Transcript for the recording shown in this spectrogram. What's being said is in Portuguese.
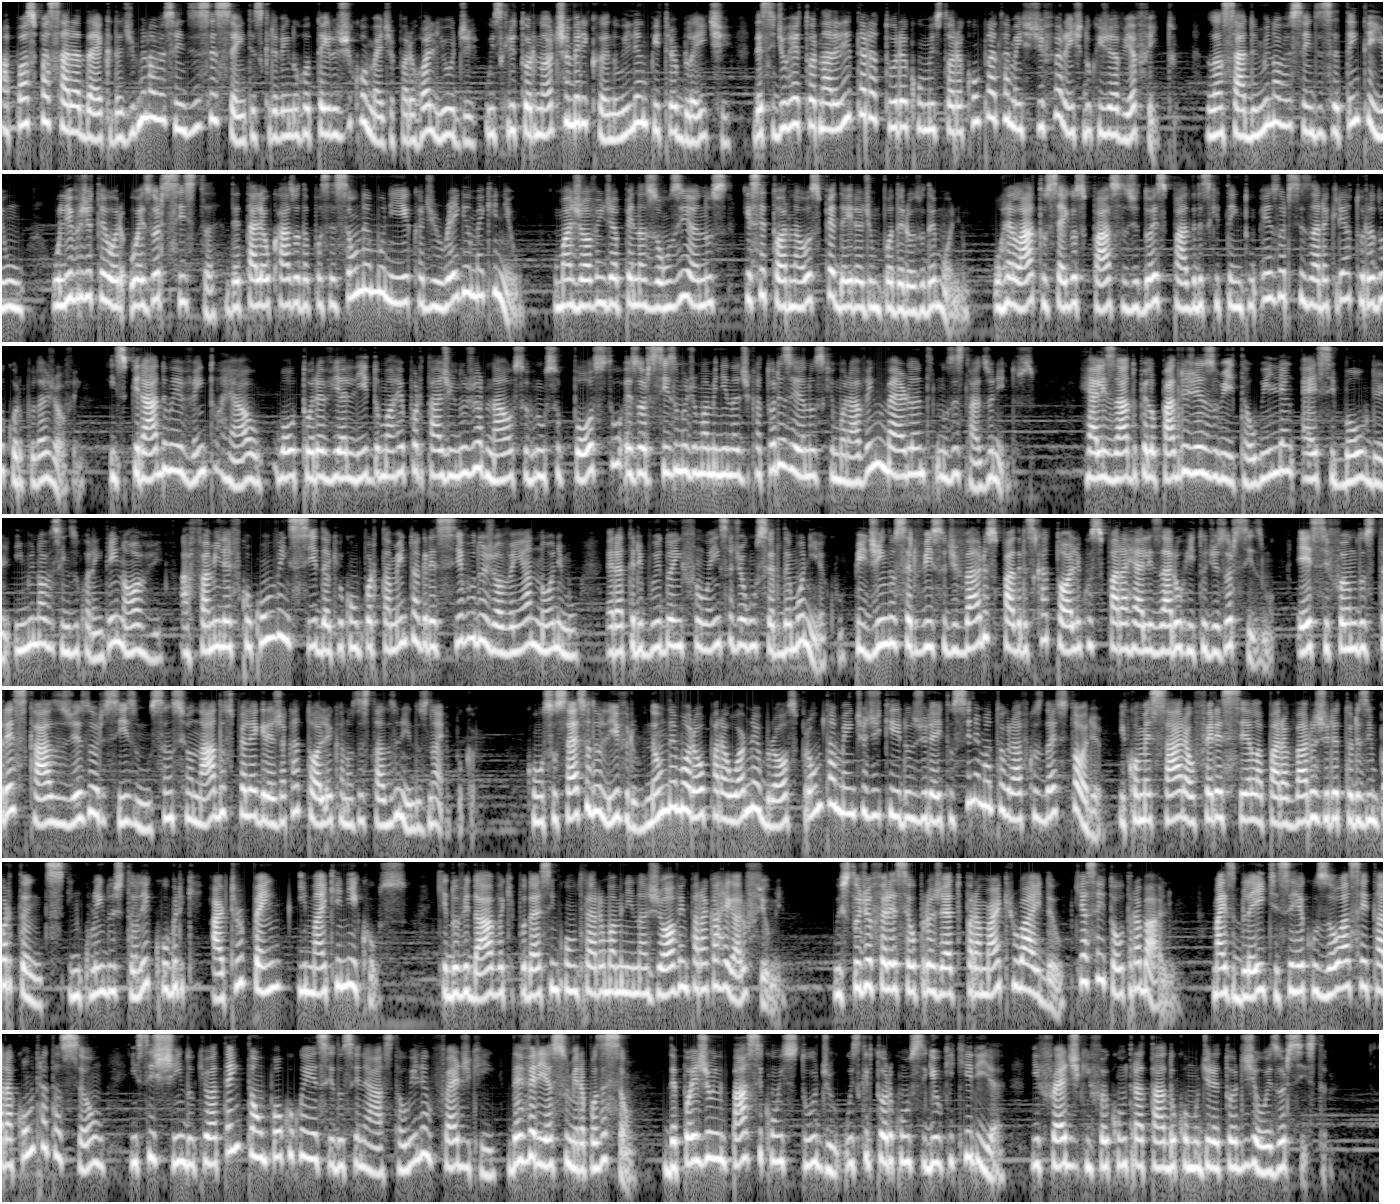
Após passar a década de 1960 escrevendo roteiros de comédia para Hollywood, o escritor norte-americano William Peter Blatty decidiu retornar à literatura com uma história completamente diferente do que já havia feito. Lançado em 1971, o livro de terror O Exorcista detalha o caso da possessão demoníaca de Reagan McNeil, uma jovem de apenas 11 anos que se torna hospedeira de um poderoso demônio. O relato segue os passos de dois padres que tentam exorcizar a criatura do corpo da jovem. Inspirado em um evento real, o autor havia lido uma reportagem no jornal sobre um suposto exorcismo de uma menina de 14 anos que morava em Maryland, nos Estados Unidos. Realizado pelo padre jesuíta William S. Boulder em 1949, a família ficou convencida que o comportamento agressivo do jovem anônimo era atribuído à influência de algum ser demoníaco, pedindo o serviço de vários padres católicos para realizar o rito de exorcismo. Esse foi um dos três casos de exorcismo sancionados pela Igreja Católica nos Estados Unidos na época. Com o sucesso do livro, não demorou para Warner Bros. prontamente adquirir os direitos cinematográficos da história e começar a oferecê-la para vários diretores importantes, incluindo Stanley Kubrick, Arthur Penn e Mike Nichols, que duvidava que pudesse encontrar uma menina jovem para carregar o filme. O estúdio ofereceu o projeto para Mark Rydell, que aceitou o trabalho mas Blake se recusou a aceitar a contratação, insistindo que o até então pouco conhecido cineasta William Friedkin deveria assumir a posição. Depois de um impasse com o estúdio, o escritor conseguiu o que queria, e Friedkin foi contratado como diretor de O Exorcista.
